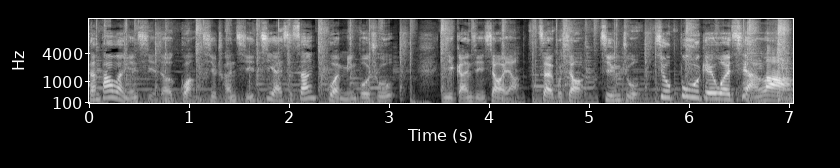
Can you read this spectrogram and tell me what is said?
三八万元起的广汽传祺 GS 三冠名播出。你赶紧笑呀！再不笑，金主就不给我钱了。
